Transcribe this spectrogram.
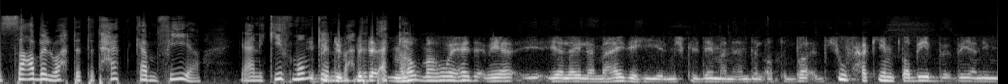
صعب الوحدة تتحكم فيها. يعني كيف ممكن بدك- تتأكد ما هو ما هو هيدا يا, يا ليلى ما هيدي هي المشكلة دائما عند الأطباء. بتشوف حكيم طبيب يعني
